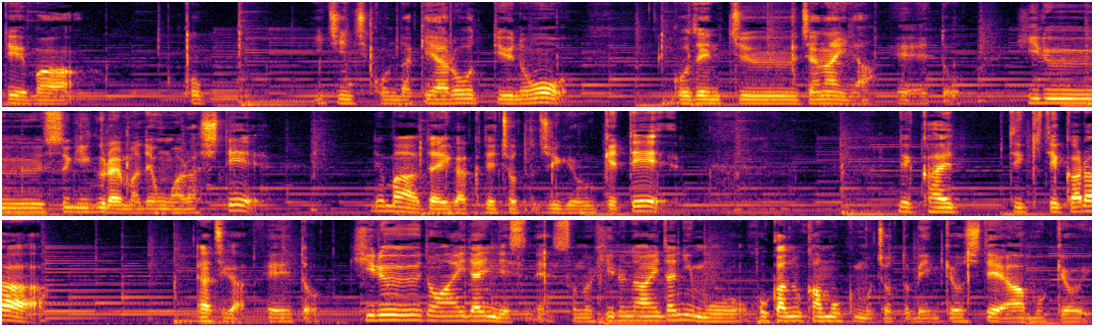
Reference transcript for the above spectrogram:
でまあこ一日こんだけやろうっていうのを午前中じゃないな。えっ、ー、と昼過ぎぐらいまで終わらしてでまあ大学でちょっと授業を受けてで帰ってきてからあ違うえっ、ー、と昼の間にですねその昼の間にもう他の科目もちょっと勉強してあもう今日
